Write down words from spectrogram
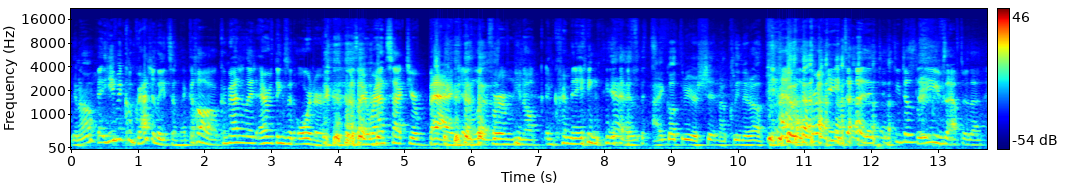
You know? He even congratulates him, like, "Oh, congratulations, everything's in order." As I ransacked your bag and look for, you know, incriminating. Yeah, I go through your shit and I'll clean it up. yeah, right. He does. He just leaves after that.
